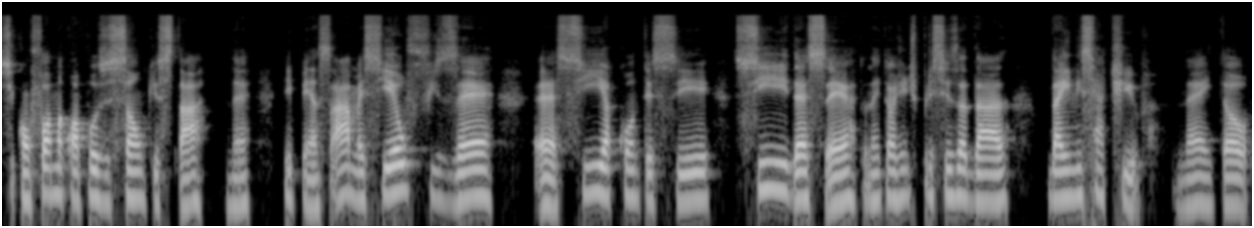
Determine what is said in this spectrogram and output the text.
se conforma com a posição que está, né? E pensa, ah, mas se eu fizer, é, se acontecer, se der certo, né? Então a gente precisa da, da iniciativa, né? Então,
